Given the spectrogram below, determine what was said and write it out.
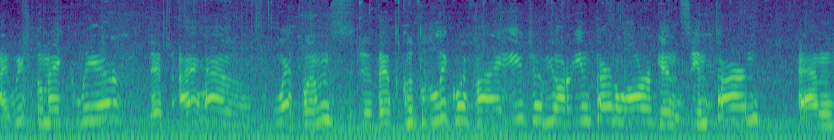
I wish to make clear that I have weapons that could liquefy each of your internal organs in turn and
